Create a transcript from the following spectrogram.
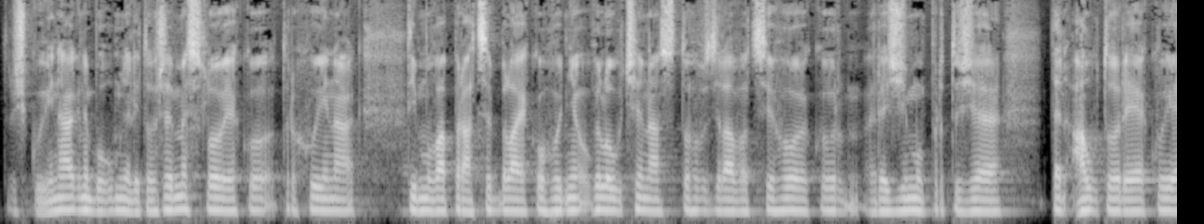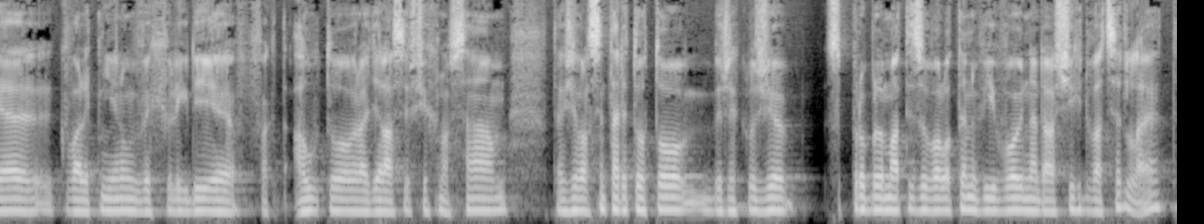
trošku jinak, nebo uměli to řemeslo jako trochu jinak. Týmová práce byla jako hodně vyloučena z toho vzdělávacího jako režimu, protože ten autor je, jako je kvalitní jenom ve chvíli, kdy je fakt autor a dělá si všechno sám. Takže vlastně tady toto bych řekl, že zproblematizovalo ten vývoj na dalších 20 let.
